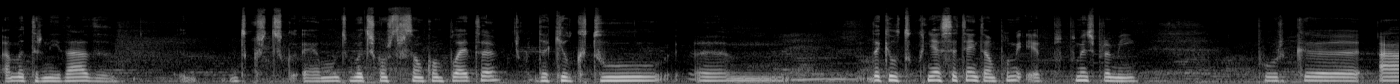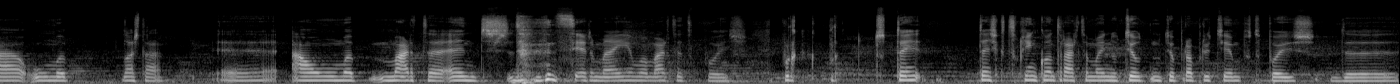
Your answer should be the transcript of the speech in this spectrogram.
à maternidade, é uma desconstrução completa daquilo que tu um, daquilo que tu conheces até então, pelo, pelo menos para mim, porque há uma lá está uh, há uma Marta antes de ser mãe e uma Marta depois porque, porque tu tens, tens que te reencontrar também no teu, no teu próprio tempo depois de,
